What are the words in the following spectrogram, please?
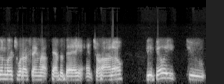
Similar to what I was saying about Tampa Bay and Toronto, the ability to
